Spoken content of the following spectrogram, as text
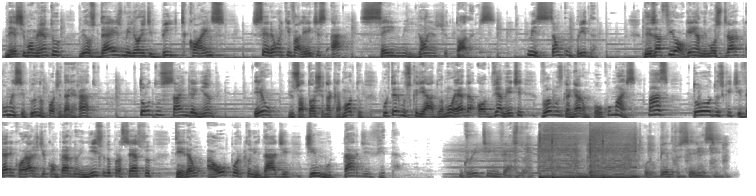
Nesse momento, meus 10 milhões de Bitcoins serão equivalentes a 100 milhões de dólares. Missão cumprida. Desafio alguém a me mostrar como esse plano pode dar errado? Todos saem ganhando. Eu e o Satoshi Nakamoto, por termos criado a moeda, obviamente vamos ganhar um pouco mais, mas todos que tiverem coragem de comprar no início do processo terão a oportunidade de mudar de vida. Great Investor. Por Pedro Cerici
